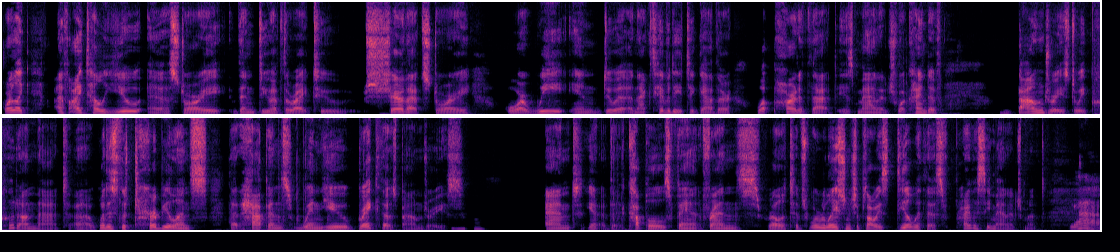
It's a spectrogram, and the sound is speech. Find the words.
Or like if I tell you a story, then do you have the right to share that story? Or we in do an activity together, what part of that is managed? What kind of boundaries do we put on that? Uh, what is the turbulence that happens when you break those boundaries? Mm-hmm. And you know the couples fan, friends relatives where relationships always deal with this privacy management. Yeah.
